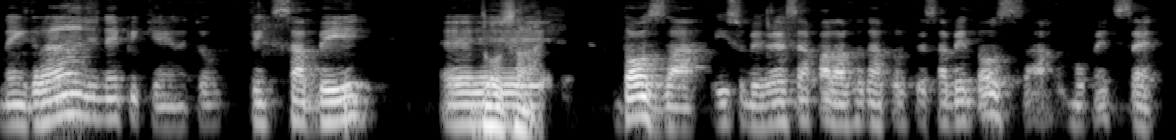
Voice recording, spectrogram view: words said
nem grande, nem pequeno. Então tem que saber é, dosar dosar. Isso mesmo, essa é a palavra que eu estava falando, saber dosar o momento certo.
